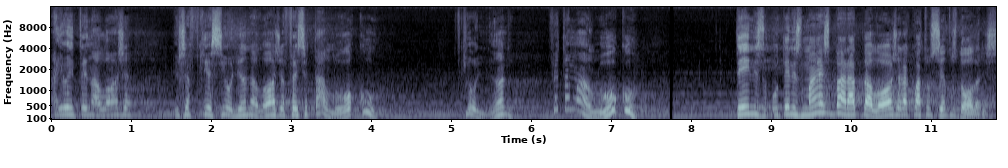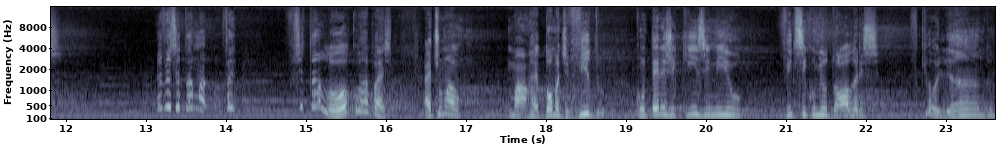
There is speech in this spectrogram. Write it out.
Aí eu entrei na loja. Eu já fiquei assim olhando a loja. Eu falei, você tá louco? Fiquei olhando. Falei, tá maluco? Tênis, o tênis mais barato da loja era 400 dólares. Eu falei, você está você está louco, rapaz? Aí tinha uma, uma redoma de vidro com tênis de 15 mil, 25 mil dólares. fiquei olhando.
